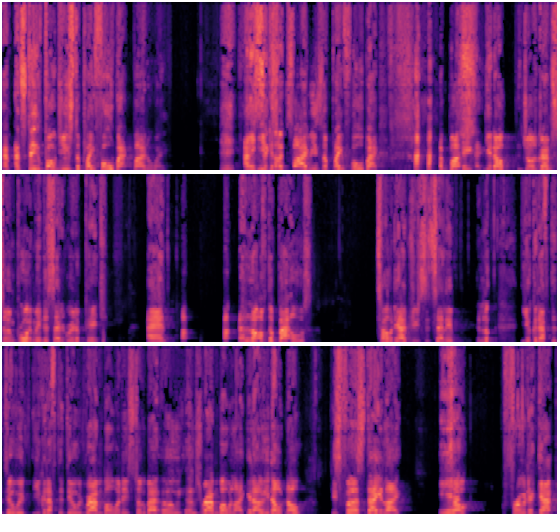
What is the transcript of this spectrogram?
and, and Steve Bould used to play fullback, by the way. At six go. and five, he used to play fullback. but he, you know, George Graham soon brought him in the centre of the pitch, and a, a, a lot of the battles, Tony Adams used to tell him, "Look." You could have to deal with you could have to deal with Rambo, and he's talking about who who's Rambo like? You know, you don't know his first day, like yeah. So through the gap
